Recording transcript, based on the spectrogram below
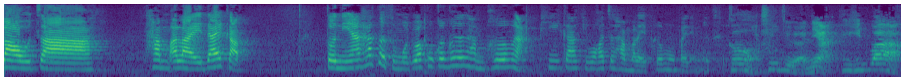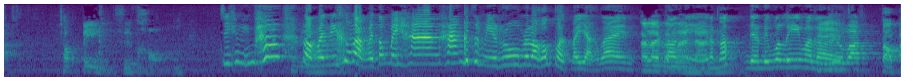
เราจะทำอะไรได้กับตัวเนี้ยถ้าเกิดสมมติว่า Google ก็จะทำเพิ่มอะพี่กล้าคิดว่าเขาจะทำอะไรเพิ่มลงไปในมือถือก็ที่เหลือเนี่ยพี่คิดว่าช้อปปิ้งซื้อของ จริงปะต่อไปนี้คือแบบไม่ต้องไปห้างห้างก็จะมีรูปแล้วเราก็กดไปอยากได้อะไรประตอนมาณนี้นั้น แล้วก็ Delivery มาเลยพี่คิดว่าต่อไป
